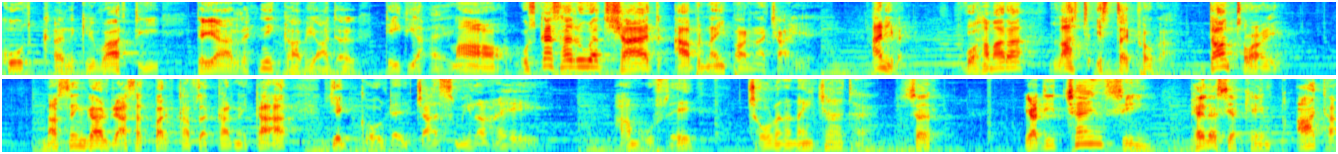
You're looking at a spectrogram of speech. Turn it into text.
खोज करने के वास्ते तैयार रहने का भी आर्डर दे दिया है। माँ उसका ज़रूरत शायद अब नहीं पड़ना चाहिए एनीवे वो हमारा लास्ट स्टेप होगा। डोंट वरी नरसिंहगढ़ रियासत पर कब्जा करने का ये गोल्डन चांस मिला है। हम उसे छोड़ना नहीं चाहते। सर यदि चैन सिंह फेलसिया कैंप आता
